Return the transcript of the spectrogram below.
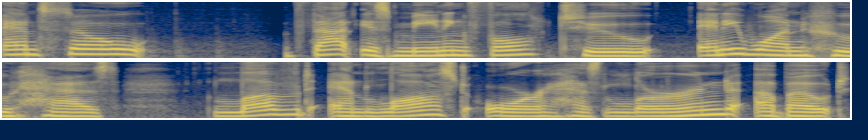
And so that is meaningful to anyone who has loved and lost or has learned about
